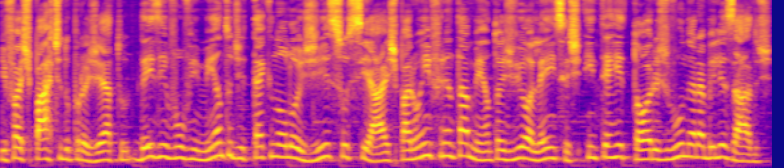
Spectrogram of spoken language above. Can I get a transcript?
e faz parte do projeto Desenvolvimento de Tecnologias Sociais para o Enfrentamento às Violências em Territórios Vulnerabilizados,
